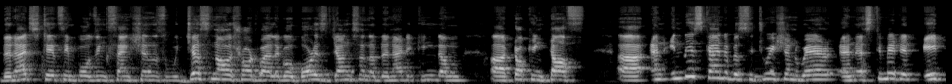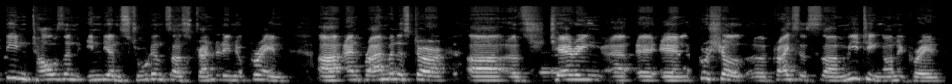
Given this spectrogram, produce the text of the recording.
the United States imposing sanctions. We just now, a short while ago, Boris Johnson of the United Kingdom uh, talking tough. Uh, and in this kind of a situation where an estimated 18,000 Indian students are stranded in Ukraine uh, and Prime Minister uh, chairing a, a, crucial uh, crisis meeting on Ukraine,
